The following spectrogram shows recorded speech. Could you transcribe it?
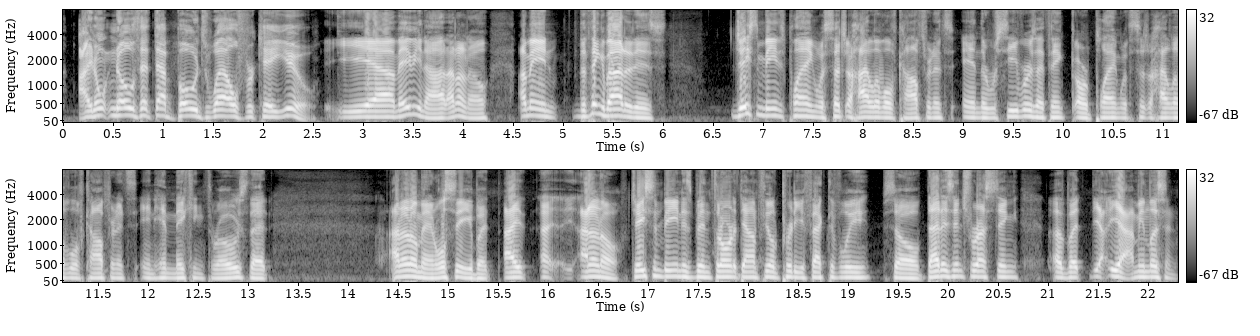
I don't know that that bodes well for KU. Yeah, maybe not. I don't know. I mean, the thing about it is, Jason Bean's playing with such a high level of confidence, and the receivers, I think, are playing with such a high level of confidence in him making throws that I don't know, man. We'll see, but I, I, I don't know. Jason Bean has been throwing it downfield pretty effectively, so that is interesting. Uh, but yeah, yeah. I mean, listen,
